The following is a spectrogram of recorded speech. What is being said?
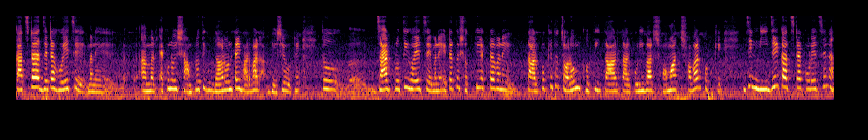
কাজটা যেটা হয়েছে মানে আমার এখন ওই সাম্প্রতিক উদাহরণটাই বারবার ভেসে ওঠে। তো যার প্রতি হয়েছে মানে এটা তো সত্যি একটা মানে তার পক্ষে তো চরম ক্ষতি, তার তার পরিবার, সমাজ, সবার পক্ষে। যে নিজে কাজটা করেছে না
